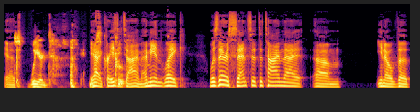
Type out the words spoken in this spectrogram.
Yeah. Just weird. Yeah. Crazy time. I mean, like, was there a sense at the time that, um, you know, the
